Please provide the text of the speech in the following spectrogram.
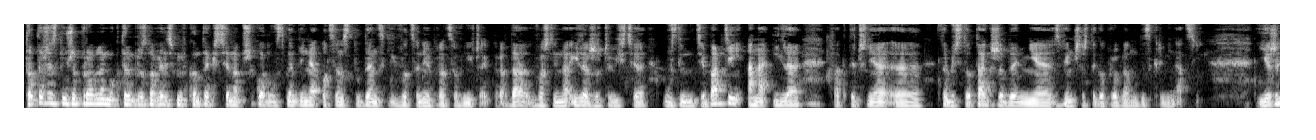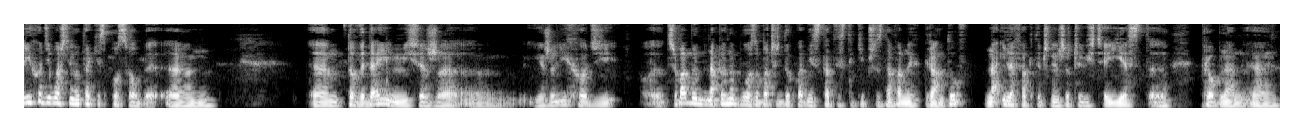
To też jest duży problem, o którym rozmawialiśmy w kontekście na przykład uwzględnienia ocen studenckich w ocenie pracowniczej, prawda? Właśnie na ile rzeczywiście uwzględnić je bardziej, a na ile faktycznie zrobić to tak, żeby nie zwiększyć tego problemu dyskryminacji. Jeżeli chodzi właśnie o takie sposoby, to wydaje mi się, że jeżeli chodzi Trzeba by na pewno było zobaczyć dokładnie statystyki przyznawanych grantów, na ile faktycznie rzeczywiście jest e, problem e,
